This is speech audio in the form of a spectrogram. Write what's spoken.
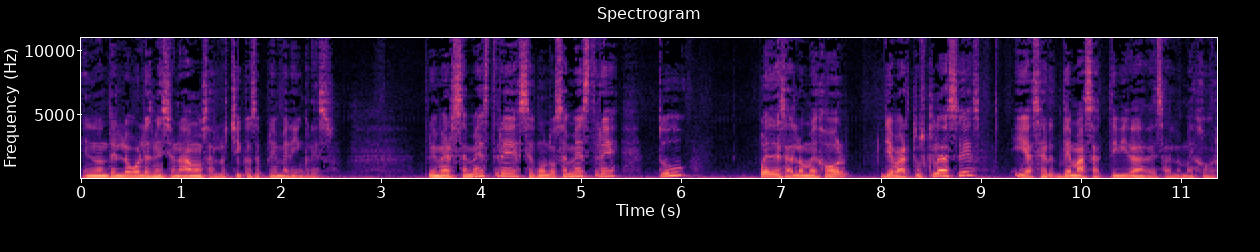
en donde luego les mencionábamos a los chicos de primer ingreso. Primer semestre, segundo semestre, tú puedes a lo mejor llevar tus clases y hacer demás actividades a lo mejor.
